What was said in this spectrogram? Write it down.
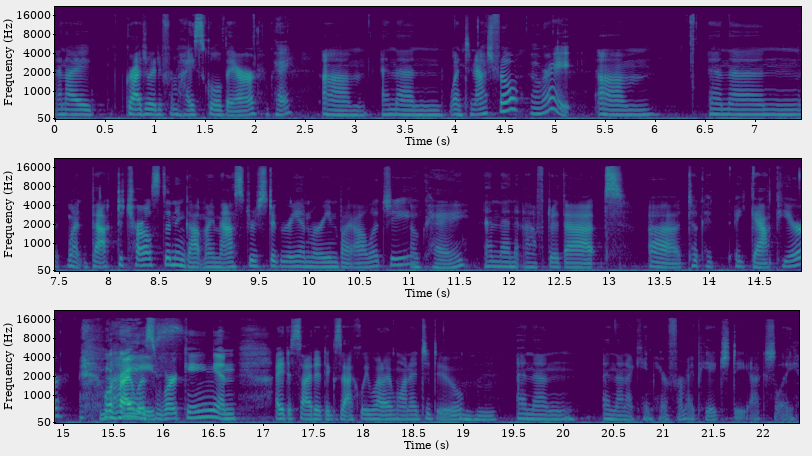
and I graduated from high school there. Okay. Um, and then went to Nashville All right. um, and then went back to Charleston and got my master's degree in marine biology. Okay. And then after that, uh, took a, a gap year where I was working, and I decided exactly what I wanted to do. And then and then I came here for my PhD. Actually,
